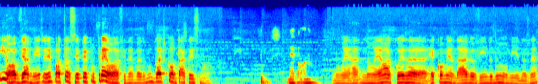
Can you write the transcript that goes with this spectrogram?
E obviamente a gente pode torcer para ir para o playoff, né? Mas eu não gosto de contar com isso não. Não é bom, não. Não é, não é uma coisa recomendável vindo do Minas, né?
